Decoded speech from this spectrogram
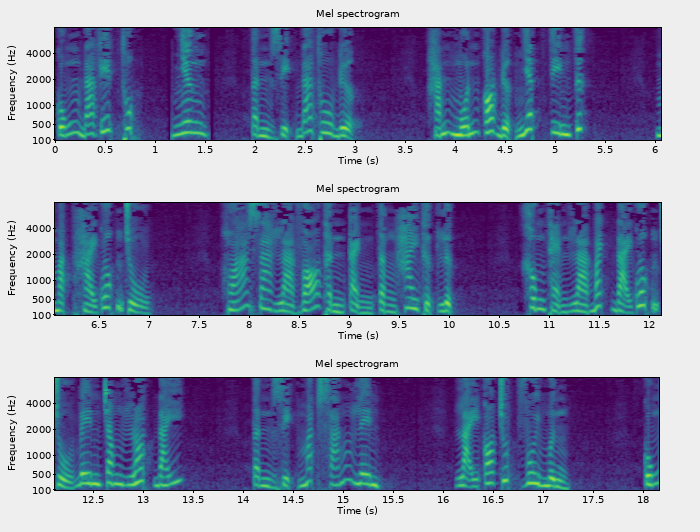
cũng đã kết thúc, nhưng, tần d ị ệ t đã thu được, hắn muốn có được nhất tin tức, mặt hải quốc chủ, hóa ra là võ thần cảnh tầng hai thực lực, không thèn là bách đại quốc chủ bên trong lót đáy, tần d ị c h mắt sáng lên, lại có chút vui mừng, cũng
